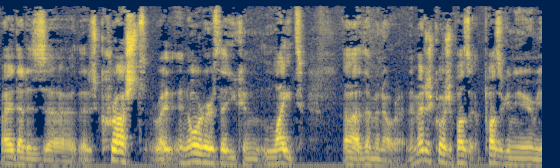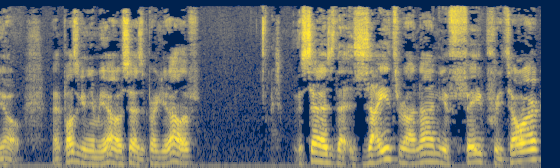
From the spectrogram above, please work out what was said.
Right, that is uh, that is crushed. Right, in order that you can light uh, the menorah. The Medrash Kosher Pasuk in Yirmiyahu. Pasuk in Yirmiyahu says, in Perkid Aleph, it says that Zayit Ranan Yefei Pritoar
